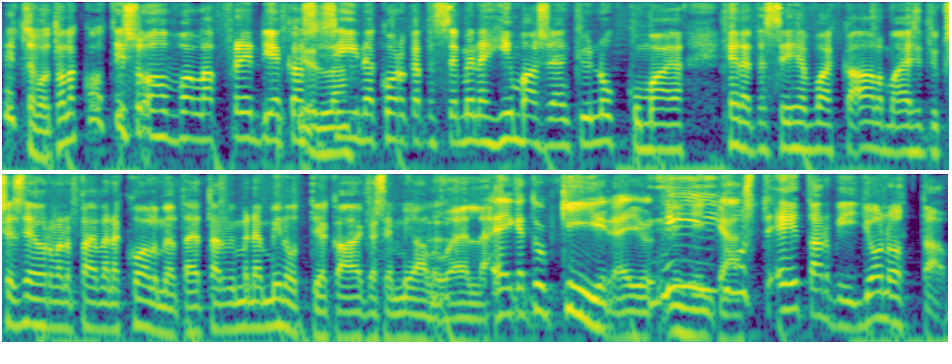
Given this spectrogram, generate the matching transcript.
nyt sä voit olla kotisohvalla friendien kanssa Kyllä. Siinä, korkata se, mennä himaseen kyllä nukkumaan ja herätä siihen vaikka Alma-esityksen seuraavana päivänä kolmelta ja tarvii mennä minuuttiakaan aikaisemmin alueelle. Eikä tuu kiire ju- niin mihinkään. just, ei tarvii jonottaa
